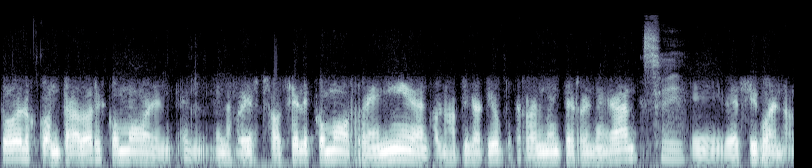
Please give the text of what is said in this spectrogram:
todos los contadores como en, en, las redes sociales como reniegan con los aplicativos porque realmente renegan sí. eh, decir bueno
